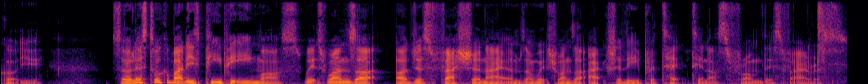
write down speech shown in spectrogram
Got you. So let's talk about these PPE masks. Which ones are, are just fashion items and which ones are actually protecting us from this virus?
